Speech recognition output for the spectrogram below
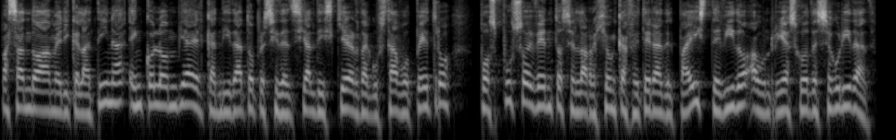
Pasando a América Latina, en Colombia el candidato presidencial de izquierda Gustavo Petro pospuso eventos en la región cafetera del país debido a un riesgo de seguridad.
